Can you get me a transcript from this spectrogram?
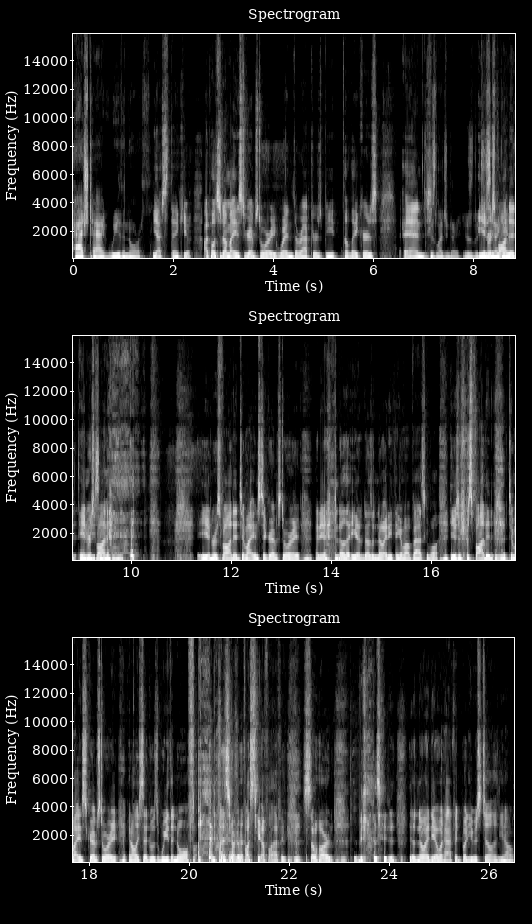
Hashtag we the North. Yes, thank you. I posted on my Instagram story when the Raptors beat the Lakers, and It was legendary. Was, Ian you see that game? responded- Ian responded- Ian responded to my Instagram story, and you know that Ian doesn't know anything about basketball. He responded to my Instagram story, and all he said was "We the North," and I started busting up laughing so hard because he, he had no idea what happened, but he was still, you know,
